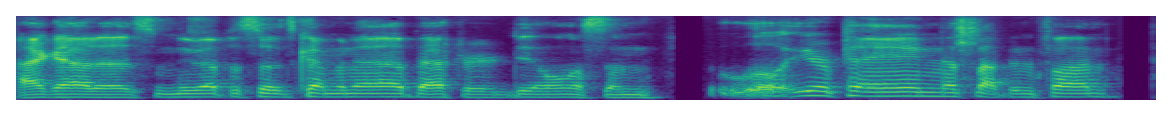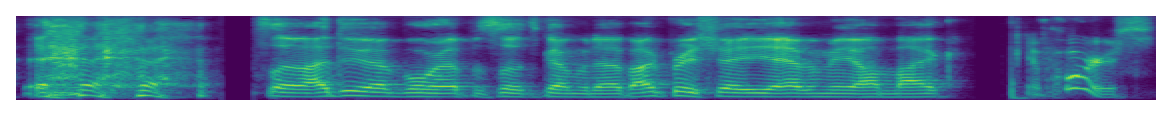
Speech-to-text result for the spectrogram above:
I got uh, some new episodes coming up after dealing with some little ear pain. That's not been fun. so I do have more episodes coming up. I appreciate you having me on, Mike. Of course.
